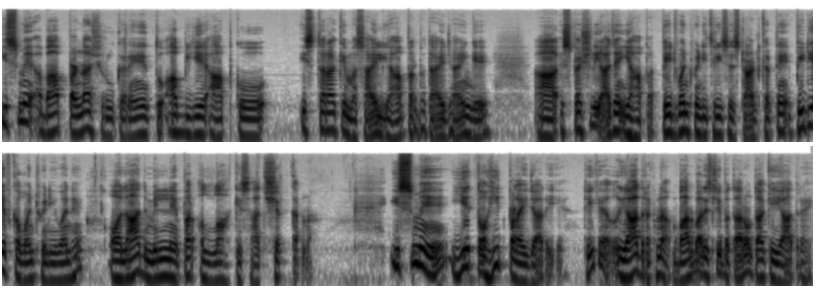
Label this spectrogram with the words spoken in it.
इसमें अब आप पढ़ना शुरू करें तो अब ये आपको इस तरह के मसाइल यहाँ पर बताए जाएँगे। स्पेशली आ जाएँ यहाँ पर। पेज 123 से स्टार्ट करते हैं। पीडीएफ का 121 है। औलाद मिलने पर अल्लाह के साथ शिरक करना। इसमें ये तोहहीद पढ़ाई जा रही है। ठीक है, याद रखना बार बार इसलिए बता रहा हूँ ताकि याद रहे।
